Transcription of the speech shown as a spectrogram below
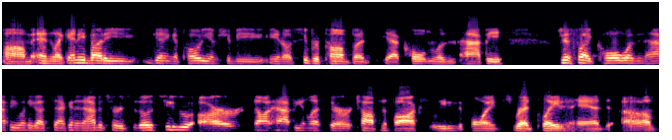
Um, and like anybody getting a podium should be, you know, super pumped. But yeah, Colton wasn't happy, just like Cole wasn't happy when he got second in Abbotsford. So those two are not happy unless they're top of the box, leading the points, red plate in hand. Um,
